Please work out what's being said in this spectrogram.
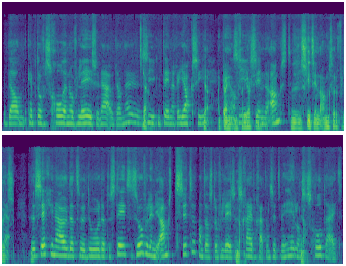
dan, ik heb het over school en over lezen. Nou, dan Ja. zie ik meteen een reactie. Ja, dan en kan je dan zie ik angstreactie in de angst. Dan schiet in de angstreflex. Dus zeg je nou dat we doordat we steeds zoveel in die angst zitten, want als het over lezen en schrijven gaat, dan zitten we heel onze schooltijd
